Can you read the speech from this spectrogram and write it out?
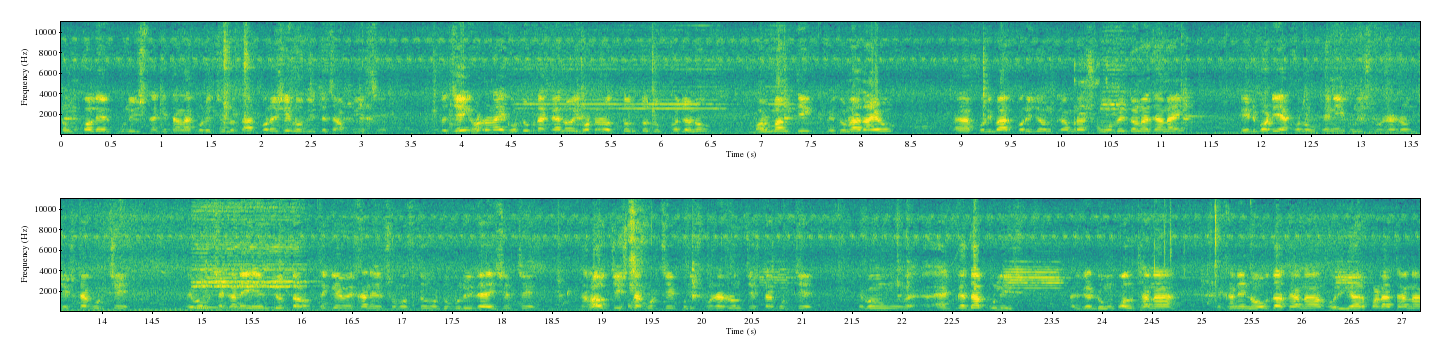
দমকলের পুলিশ নাকি তাড়া করেছিল, তারপরে সে নদীতে ঝাঁপ দিয়েছে। তো যেই ঘটনাই ঘটুক না কেন, এই ঘটনা অত্যন্ত দুঃখজনক, মর্মান্তিক, বেদনাদায়ক। পরিবার পরিজনকে আমরা সমবেদনা জানাই। ডেড বডি এখন ওঠেনি, পুলিশ প্রশাসন চেষ্টা করছে এবং সেখানে এনজিওর তরফ থেকেও এখানে সমস্ত ডুবুরিরা এসেছে। তারাও চেষ্টা করছে, পুলিশ প্রশাসন চেষ্টা করছে এবং একগাদা পুলিশ, আজকে ডোমকল থানা এখানে নওদা থানা, হরিহরপাড়া থানা,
